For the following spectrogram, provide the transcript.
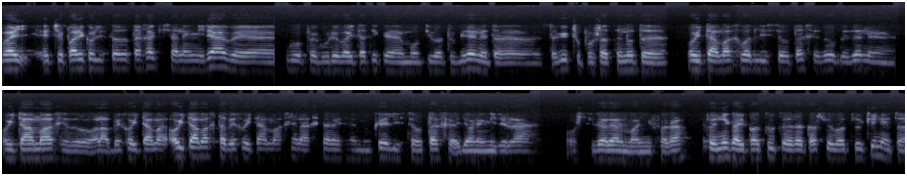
Bai, etxepareko listatotajak izanen gira, be, gupe gure baitatik eh, motivatu giren, eta ez da gitu, posatzen dut, eh, oita amak bat listatotaj edo, beden, eh, oita amak edo, ala, beho oita amak, oita amak eta beho oita amaken argitan egin duke listatotaj joanen girela ostiralean manifara. Fenek aipatut erakasle batzuekin eta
